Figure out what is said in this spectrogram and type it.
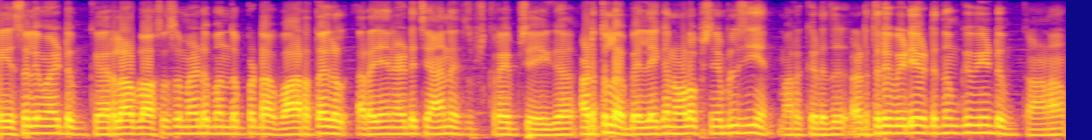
ഐ എസ് എല്ലുമായിട്ടും കേരള ബ്ലാസ്റ്റേഴ്സുമായിട്ട് ബന്ധപ്പെട്ട വാർത്തകൾ അറിയാനായിട്ട് ചാനൽ സബ്സ്ക്രൈബ് ചെയ്യുക. അടുത്തുള്ള ബെല്ലൈക്കൻ ഓൾ ഓപ്ഷൻ ചെയ്യാൻ മറക്കരുത്. അടുത്തൊരു വീഡിയോ ആയിട്ട് നമുക്ക് വീണ്ടും കാണാം.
